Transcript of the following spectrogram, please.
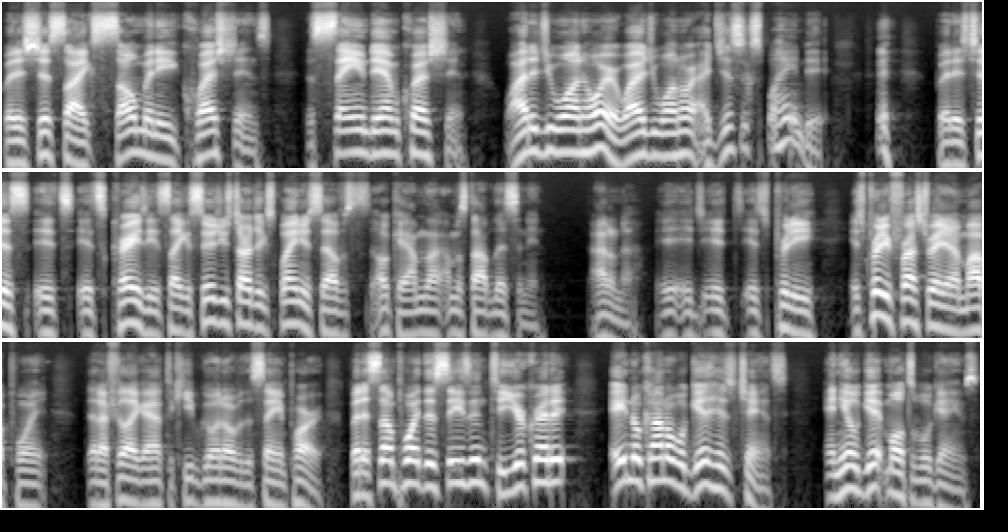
but it's just like so many questions. The same damn question. Why did you want Hoyer? Why did you want Hoyer? I just explained it. but it's just it's it's crazy. It's like as soon as you start to explain yourself, okay, I'm not I'm gonna stop listening. I don't know. It, it, it's pretty it's pretty frustrating on my point that I feel like I have to keep going over the same part. But at some point this season, to your credit, Aidan O'Connell will get his chance and he'll get multiple games.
